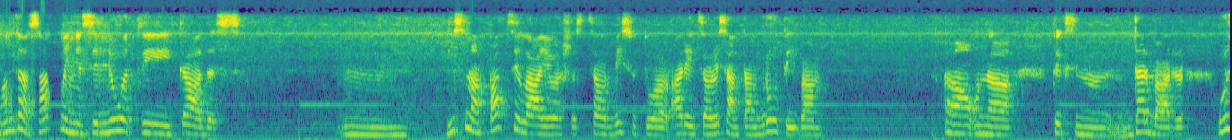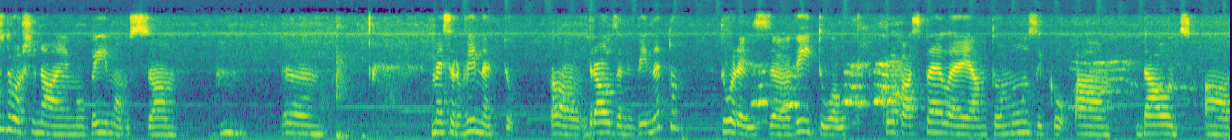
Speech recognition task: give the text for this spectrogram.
Man tās atmiņas ir ļoti tādas mm, īstenībā pacilājošas caur visu to, arī caur visām tām grūtībām. Uh, un, uh, teiksim, darbā ar uzdrošinājumu bija mums, um, um, mēs ar Vinetu, uh, draugu Vinetu, toreiz uh, Vītolu kopā spēlējām to mūziku uh, daudz. Uh,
